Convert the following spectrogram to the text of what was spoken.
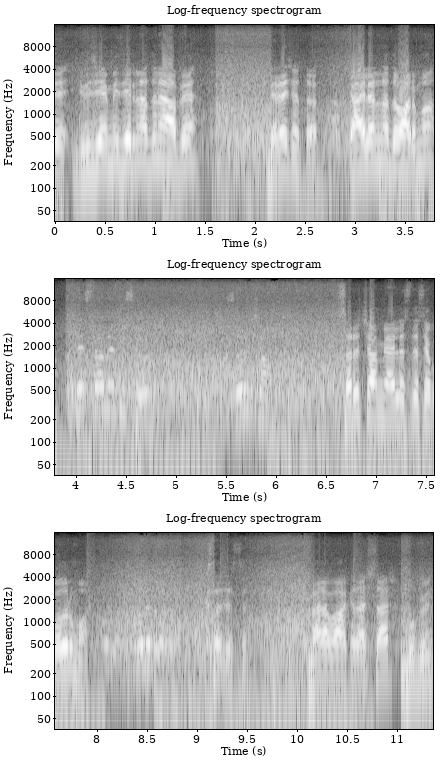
Şimdi gideceğimiz yerin adı ne abi? Dereçatı. Yaylanın adı var mı? Kestane düzü. Sarıçam. Sarıçam Yaylası desek olur mu? Olur. Olur? Kısacası. Merhaba arkadaşlar. Bugün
